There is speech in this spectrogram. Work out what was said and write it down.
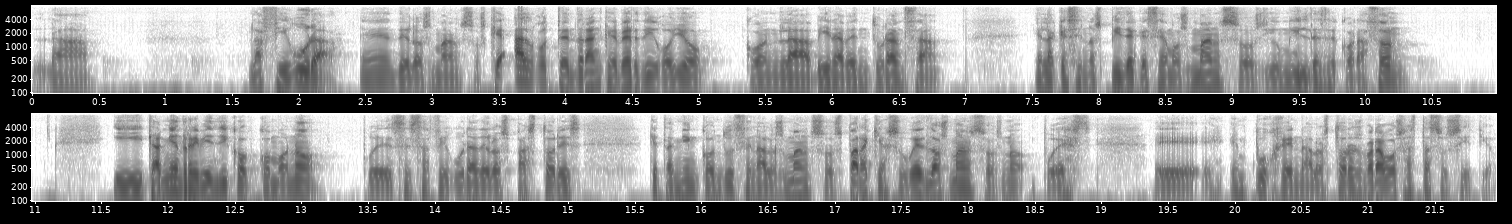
la, figura eh, de los mansos, que algo tendrán que ver, digo yo, con la bienaventuranza en la que se nos pide que seamos mansos y humildes de corazón. Y también reivindico, como no, pues esa figura de los pastores que también conducen a los mansos, para que a su vez los mansos, ¿no? Pues eh, empujen a los toros bravos hasta su sitio.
